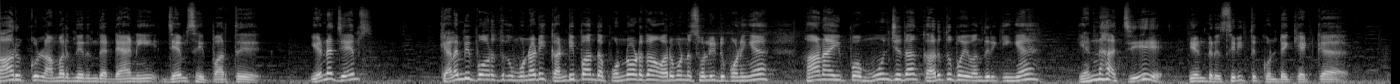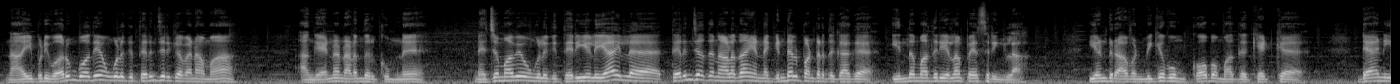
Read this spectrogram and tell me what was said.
காருக்குள் அமர்ந்திருந்த டேனி ஜேம்ஸை பார்த்து என்ன ஜேம்ஸ்? கிளம்பி போகிறதுக்கு முன்னாடி கண்டிப்பாக அந்த பொண்ணோட தான் வருவேன்னு சொல்லிட்டு போனீங்க. ஆனால் இப்போ மூஞ்சி தான் கருத்து போய் வந்திருக்கீங்க. என்னாச்சு? என்று சிரித்துக்கொண்டே கேட்க நான் இப்படி வரும்போதே உங்களுக்கு தெரிஞ்சிருக்க வேணாமா? அங்கே என்ன நடந்திருக்கும்னு? நிஜமாவே உங்களுக்கு தெரியலையா? இல்லை தெரிஞ்சதுனால தான் என்னை கிண்டல் பண்ணுறதுக்காக இந்த மாதிரியெல்லாம் பேசுகிறீங்களா என்று அவன் மிகவும் கோபமாக கேட்க டேனி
